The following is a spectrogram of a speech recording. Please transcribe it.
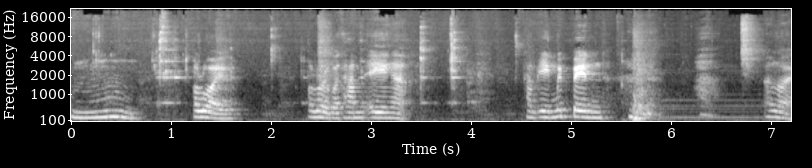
อืม อร่อย อร่อยกว่าทำเองอะ่ะทำเองไม่เป็น อร่อย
